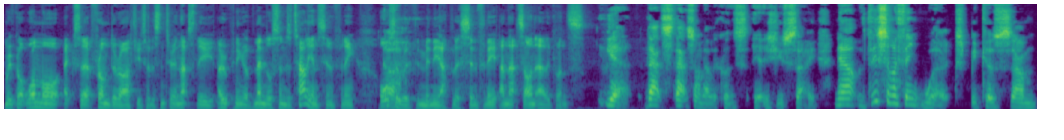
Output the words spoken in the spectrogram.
We've got one more excerpt from Dorati to listen to, and that's the opening of Mendelssohn's Italian Symphony, also oh. with the Minneapolis Symphony, and that's on Eloquence. Yeah, that's that's on eloquence, as you say. Now, this I think works because um,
